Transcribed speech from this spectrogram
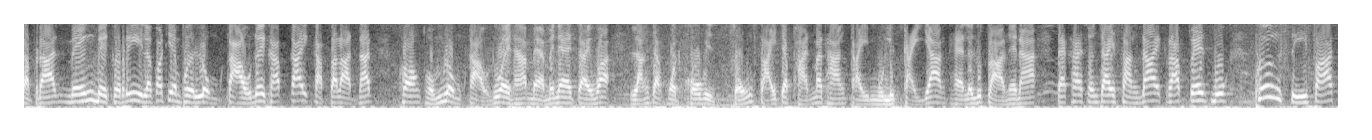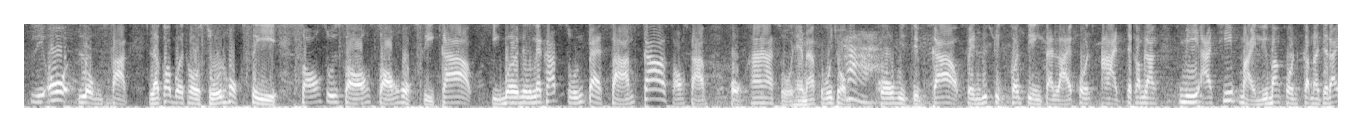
กับร้านเม้งเบเกอรี่แล้วก็ที่อำเภอหล่มเก่าด้วยครับใกล้กับตลาดนัดคลองถมหล่มเก่าด้วยนะฮะแหมไม่แน่ใจว่าหลังจากหมดโควิด สงสัยจะผ่านมาทางไก่หมูหรือไก่ย่างแทนแล้วหรือเปล่าเนี่ยนะ แต่ใครสนใจสั่งได้ครับ Facebook พึ่งสีฟ้าสตูดิโอหล่มสัก แล้วก็เบอร์โทร 064 202 2649 อีกเบอร์หนึ่งนะครับ 083 923 6550 เห็นไหมคุณผู้ชมค่ะโควิด -19 เป็นวิกฤตก็จริงแต่หลายคนอาจจะกำลังมีอาชีพใหม่หรือบางคนกำลังจะได้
